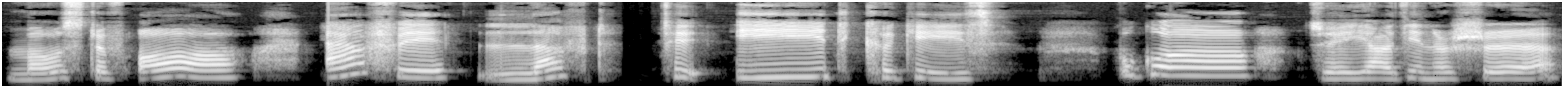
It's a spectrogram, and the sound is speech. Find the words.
most of all, Effie loved to eat cookies. 不过最要紧的是，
